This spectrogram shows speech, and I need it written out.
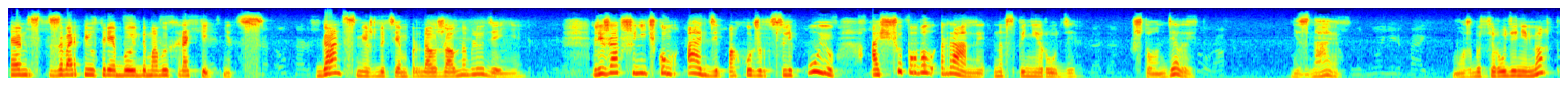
Эрнст завопил, требуя дымовых ракетниц. Ганс, между тем, продолжал наблюдение. Лежавший ничком Адди, похоже, вслепую, ощупывал раны на спине Руди. Что он делает? Не знаю. Может быть, Руди не мертв?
